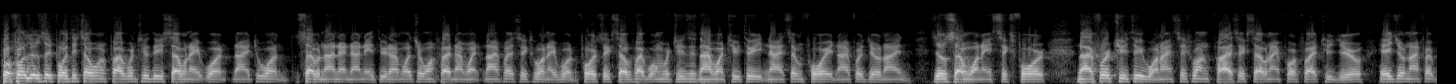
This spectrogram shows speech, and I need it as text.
four four zero six four three seven one five one two three seven eight one nine two one seven nine nine nine eight three nine one zero one five nine one nine five six one eight one four six seven five one four two six nine one two three nine seven four eight nine four zero nine zero seven one eight six four nine four two three one nine six one five six seven nine four five two zero eight zero nine five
